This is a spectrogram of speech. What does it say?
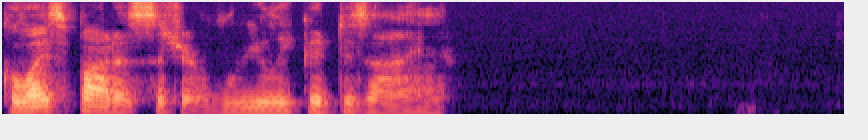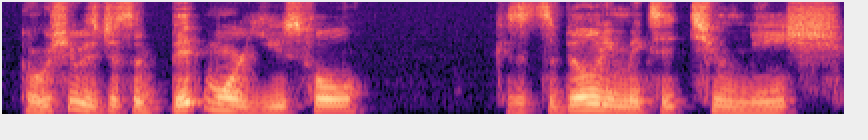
Golisopod is such a really good design. I wish it was just a bit more useful, because its ability makes it too niche.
